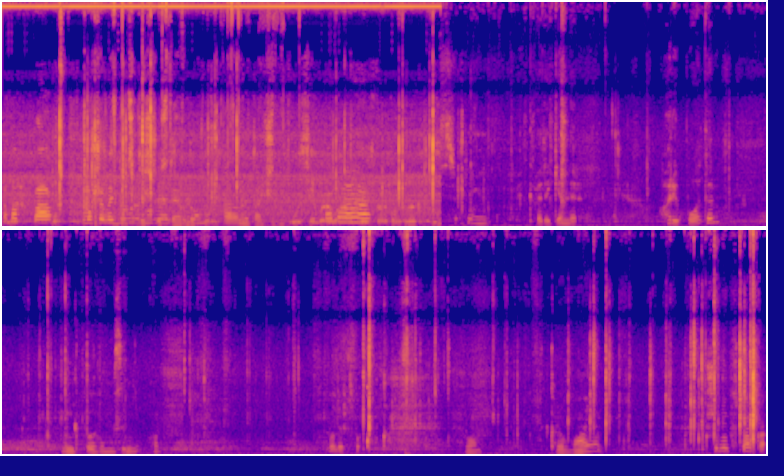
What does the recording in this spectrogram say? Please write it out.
Па-па-па. Може ви дітські сестри, але не точно. Всім па-па. Відкрити кендер. Гаррі Поттер. Він купив магазині. Буде розпаковка. Відкриваємо. Якщо буде повторка,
